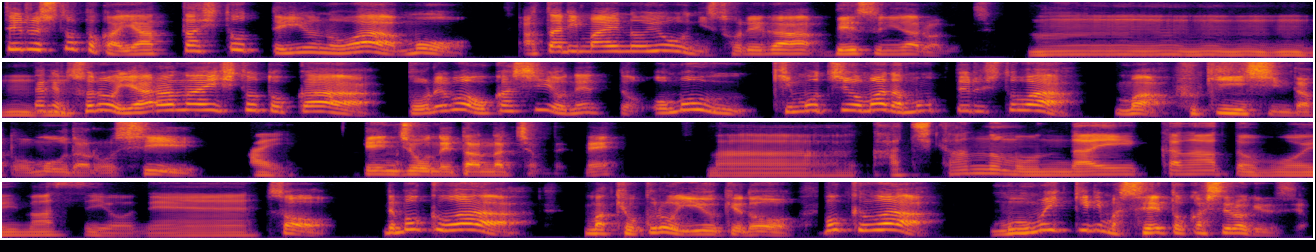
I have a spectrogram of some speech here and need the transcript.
てる人とかやった人っていうのは、もう当たり前のようにそれがベースになるわけですよ。ー。うーん、うん、うん、うん、うんうん。だけど、それをやらない人とか、それはおかしいよねって思う気持ちをまだ持ってる人は、まあ、不謹慎だと思うだろうし、はい。炎上ネタになっちゃうんだよね。まあ、価値観の問題かなと思いますよね。そう。で、僕は、まあ、極論言うけど、僕は、思いっきり今正当化してるわけですよ。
